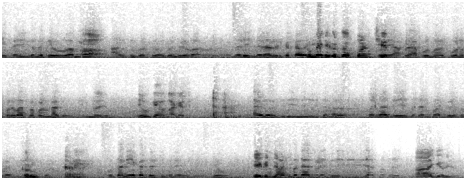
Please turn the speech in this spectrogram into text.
એ શરીર ગમે તેવું આમ. આવતું કરતું હોય કોઈ લડી લડા લડી કરતા હોય. ગમે તે કરતા પણ છે આપણે આ પૂર્ણ પૂર્ણ પરમાત્મા પણ ના જોવું. એવું કહેવા માંગે છે. બધા દેશ બધાને વાત કર્યો કરવું પડે પોતાની એક જ દ્રષ્ટિ કરે કેવું? એક જ અમારે તો દ્રષ્ટિ. બધા જોડે જુદી જુદી છે.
